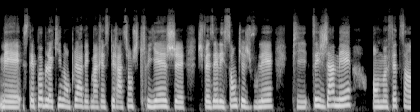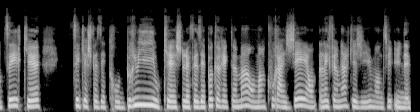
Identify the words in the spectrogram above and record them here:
Mais c'était pas bloqué non plus avec ma respiration. Je criais, je, je faisais les sons que je voulais. Puis, tu sais, jamais on m'a fait sentir que tu sais que je faisais trop de bruit ou que je le faisais pas correctement, on m'encourageait. L'infirmière que j'ai eue, mon Dieu, une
